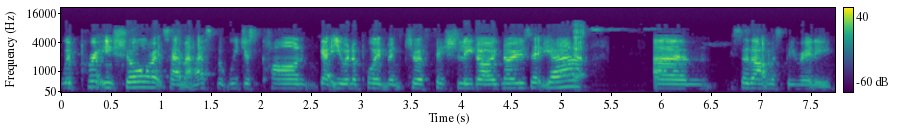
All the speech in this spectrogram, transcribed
we're pretty sure it's MS, but we just can't get you an appointment to officially diagnose it yet. Yeah. Um, so that must be really,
